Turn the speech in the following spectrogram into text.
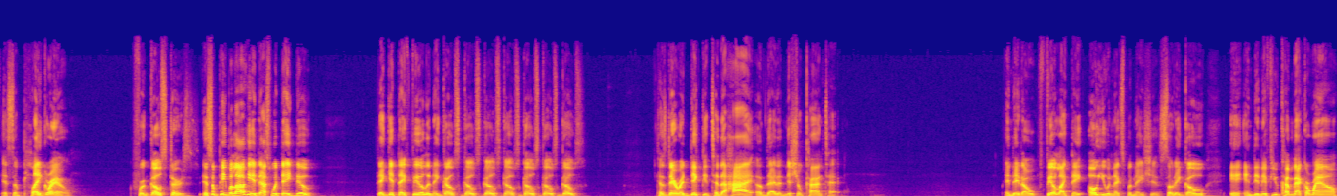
It's a playground for ghosters. It's some people out here, that's what they do. They get they feel and they ghost, ghost, ghost, ghost, ghost, ghost, ghost. Because they're addicted to the high of that initial contact. And they don't feel like they owe you an explanation. So they go, and, and then if you come back around,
